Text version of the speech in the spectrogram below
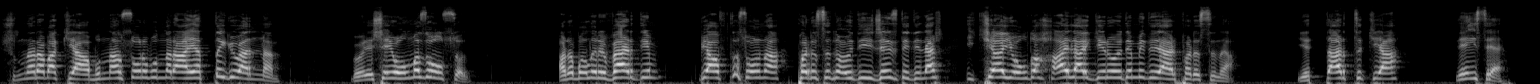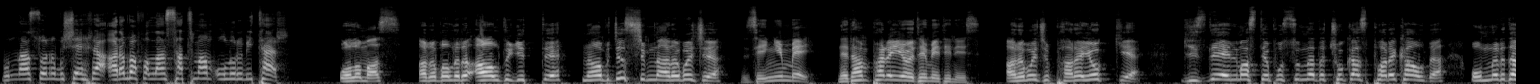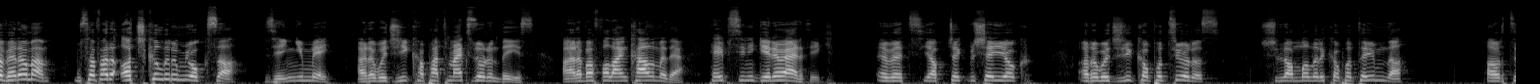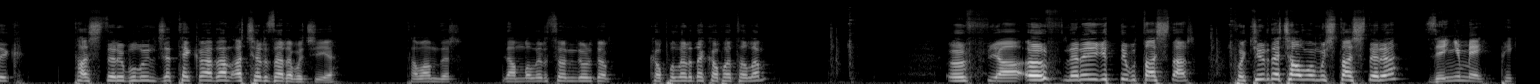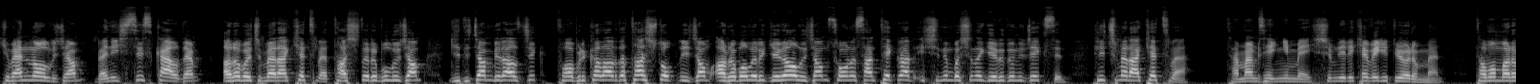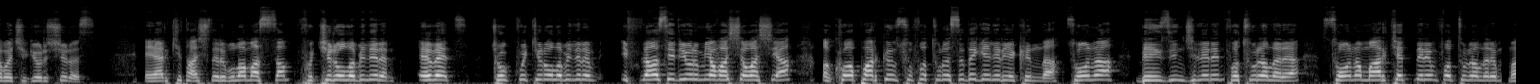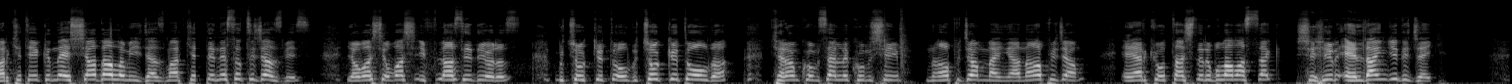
Şunlara bak ya bundan sonra bunlara hayatta güvenmem. Böyle şey olmaz olsun. Arabaları verdim. Bir hafta sonra parasını ödeyeceğiz dediler. İki ay oldu hala geri ödemediler parasını. Yetti artık ya. Neyse bundan sonra bu şehre araba falan satmam olur biter. Olamaz. Arabaları aldı gitti. Ne yapacağız şimdi arabacı? Zengin Bey, neden parayı ödemediniz? Arabacı para yok ki. Gizli elmas deposunda da çok az para kaldı. Onları da veremem. Bu sefer aç kalırım yoksa. Zengin Bey, arabacıyı kapatmak zorundayız. Araba falan kalmadı. Hepsini geri verdik. Evet, yapacak bir şey yok. Arabacıyı kapatıyoruz. Şu lambaları kapatayım da. Artık taşları bulunca tekrardan açarız arabacıyı. Tamamdır. Lambaları söndürdüm. Kapıları da kapatalım. Öf ya öf nereye gitti bu taşlar? Fakir de çalmamış taşları. Zengin Bey peki ben ne olacağım? Ben işsiz kaldım. Arabacı merak etme taşları bulacağım. Gideceğim birazcık fabrikalarda taş toplayacağım. Arabaları geri alacağım. Sonra sen tekrar işinin başına geri döneceksin. Hiç merak etme. Tamam Zengin Bey şimdilik eve gidiyorum ben. Tamam arabacı görüşürüz. Eğer ki taşları bulamazsam fakir olabilirim. Evet, çok fakir olabilirim. İflas ediyorum yavaş yavaş ya. Aqua Park'ın su faturası da gelir yakında. Sonra benzincilerin faturaları, sonra marketlerin faturaları. Markete yakında eşya da alamayacağız. Markette ne satacağız biz? Yavaş yavaş iflas ediyoruz. Bu çok kötü oldu, çok kötü oldu. Kerem komiserle konuşayım. Ne yapacağım ben ya, ne yapacağım? Eğer ki o taşları bulamazsak şehir elden gidecek.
